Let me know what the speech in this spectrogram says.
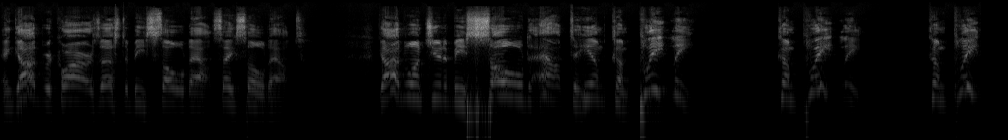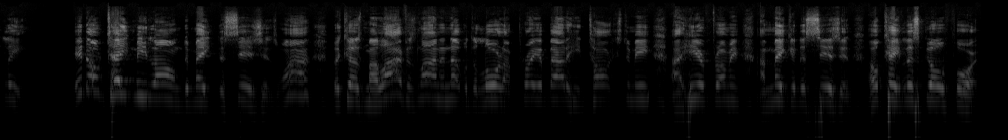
And God requires us to be sold out. Say sold out. God wants you to be sold out to Him completely. Completely. Completely. It don't take me long to make decisions. Why? Because my life is lining up with the Lord. I pray about it. He talks to me. I hear from him. I make a decision. Okay, let's go for it.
